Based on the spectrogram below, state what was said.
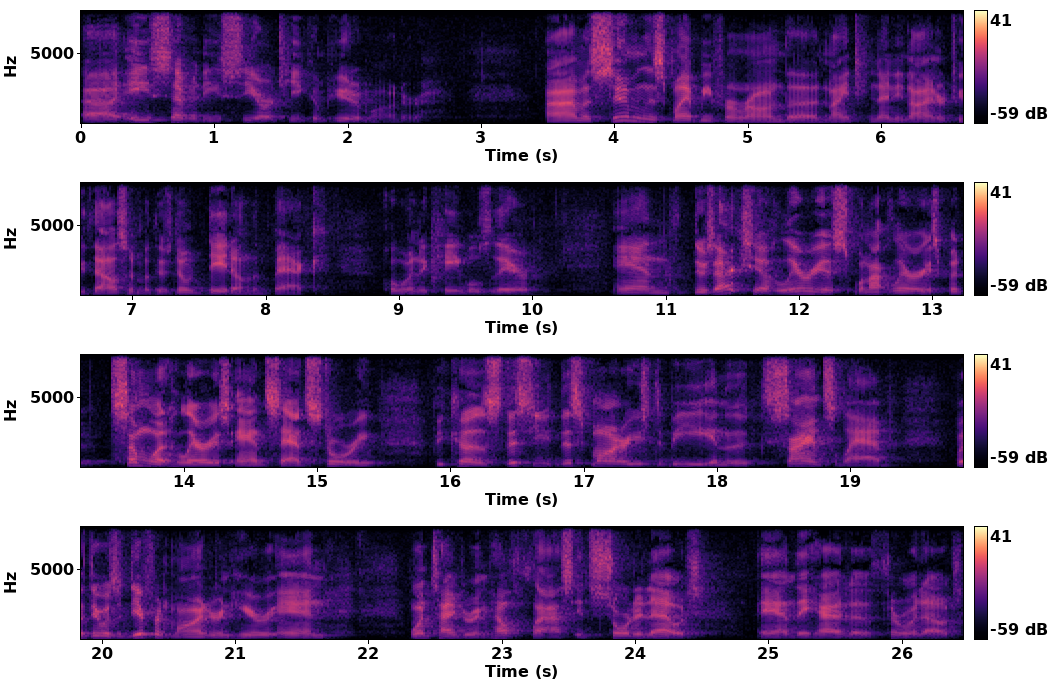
uh, A70 CRT computer monitor. I'm assuming this might be from around the 1999 or 2000, but there's no date on the back. Whole bunch of cables there. And there's actually a hilarious, well not hilarious, but somewhat hilarious and sad story because this this monitor used to be in the science lab, but there was a different monitor in here and one time during health class it sorted out and they had to throw it out.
